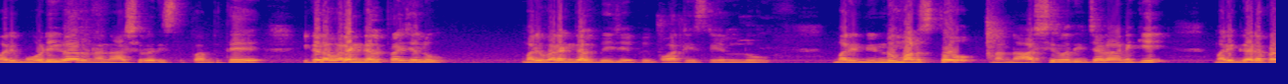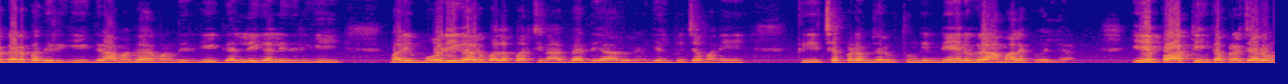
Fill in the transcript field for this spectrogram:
మరి మోడీ గారు నన్ను ఆశీర్వదిస్తూ పంపితే ఇక్కడ వరంగల్ ప్రజలు మరి వరంగల్ బీజేపీ పార్టీ శ్రేణులు మరి నిండు మనసుతో నన్ను ఆశీర్వదించడానికి మరి గడప గడప తిరిగి గ్రామ గ్రామం తిరిగి గల్లీ గల్లీ తిరిగి మరి మోడీ గారు బలపరిచిన అభ్యర్థి ఆరుగురిని గెలిపించమని చెప్పడం జరుగుతుంది. నేను గ్రామాలకు వెళ్ళాను. ఏ పార్టీ ఇంకా ప్రచారం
